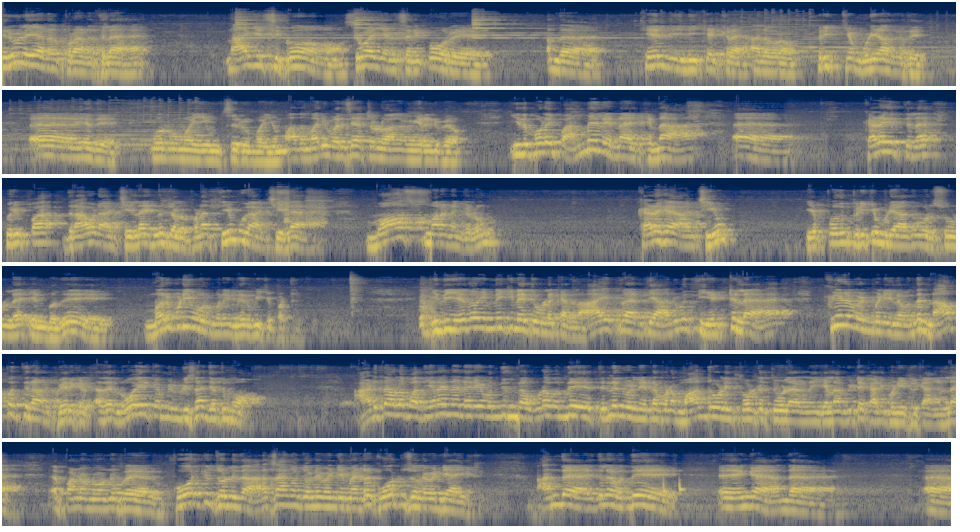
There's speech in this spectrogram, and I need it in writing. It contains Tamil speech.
திருவிளையாடல் புராணத்தில் நாகேஷுக்கும் சிவாஜி கணேசனுக்கும் ஒரு அந்த கேள்வி நீ கேட்குற அதில் வரும் பிரிக்க முடியாதது. எது? ஒருமையும் சிறுமையும். அது மாதிரி வரிசையாக சொல்லுவாங்க இவங்க ரெண்டு பேரும். இது போல் இப்போ அண்மையில் என்ன ஆயிருக்குன்னா கழகத்தில் குறிப்பாக திராவிட ஆட்சியில் இன்னும் சொல்லப்போனால் திமுக ஆட்சியில் மாஸ் மரணங்களும் கழக ஆட்சியும் எப்போதும் பிரிக்க முடியாத ஒரு சூழ்நிலை என்பது மறுபடியும் ஒரு முறை நிரூபிக்கப்பட்டிருக்கு. இது ஏதோ இன்னைக்கு நேற்று உள்ள கதை ஆயிரத்தி தொள்ளாயிரத்தி அறுபத்தி எட்டில் கீழ வெண்மணியில் வந்து நாற்பத்தி நாலு பேர்கள் அதாவது லோயர் கம்யூனிட்டிஸ் தான் செத்துப்போம். அடுத்தாவில் பார்த்தீங்கன்னா என்ன நிறைய வந்து இந்த கூட வந்து திருநெல்வேலி என்ன பண்ண மாஞ்சோலை தோட்ட தொழிலாளிகள்லாம் எல்லாம் வீட்டை காலி பண்ணிட்டு இருக்காங்கல்ல பண்ணணும்னு இப்போ கோர்ட்டு சொல்லுது அரசாங்கம் சொல்ல வேண்டிய மேட்டர் கோர்ட்டு சொல்ல வேண்டிய ஆயிருக்கு. அந்த இதில் வந்து எங்கே அந்த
